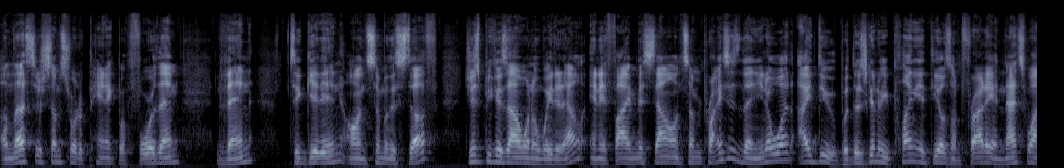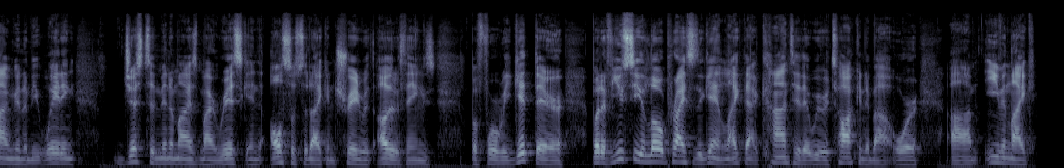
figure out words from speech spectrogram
unless there's some sort of panic before then, then to get in on some of the stuff just because I want to wait it out. And if I miss out on some prices, then you know what? I do. But there's going to be plenty of deals on Friday, and that's why I'm going to be waiting just to minimize my risk and also so that I can trade with other things before we get there. But if you see low prices again, like that Kanté that we were talking about, or um, even like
